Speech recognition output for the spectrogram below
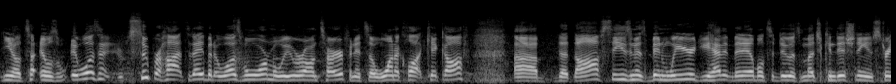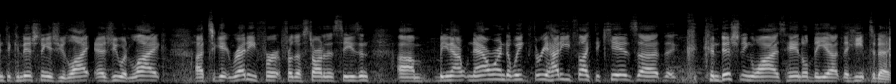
you know, it was it wasn't super hot today, but it was warm, and we were on turf, and it's a one o'clock kickoff. Uh, the, the off season has been weird. You haven't been able to do as much conditioning and strength and conditioning as you like as you would like uh, to get ready for, for the start of the season. Um, but now, now we're into week three. How do you feel like the kids, uh, the conditioning wise, handled the uh, the heat today?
